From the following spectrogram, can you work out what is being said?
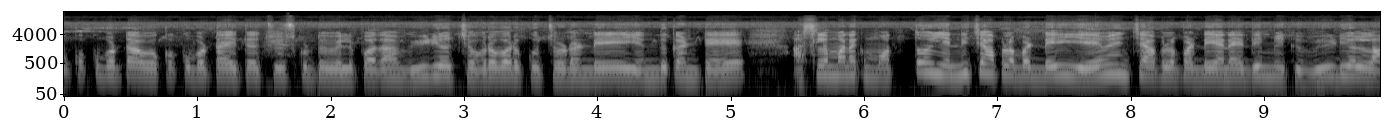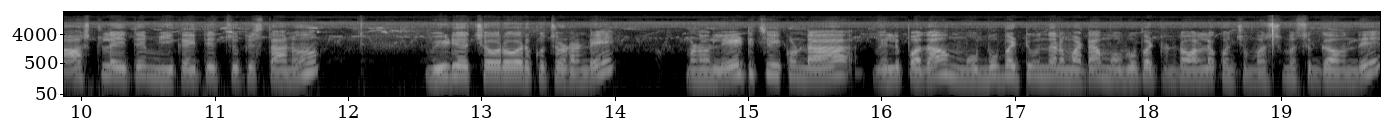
ఒక్కొక్క బుట్ట ఒక్కొక్క బుట్ట అయితే చూసుకుంటూ వెళ్ళిపోదాం. వీడియో చివరి వరకు చూడండి. ఎందుకంటే అసలు మనకు మొత్తం ఎన్ని చేపలు పడ్డాయి ఏమేమి చేపలు పడ్డాయి అనేది మీకు వీడియో లాస్ట్లో అయితే మీకైతే చూపిస్తాను. వీడియో చివరి వరకు చూడండి. మనం లేట్ చేయకుండా వెళ్ళిపోదాం. మొబ్బు బట్టి ఉందనమాట మొబ్బు పట్టి ఉండటం వల్ల కొంచెం మసు మసుగ్గా ఉంది.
